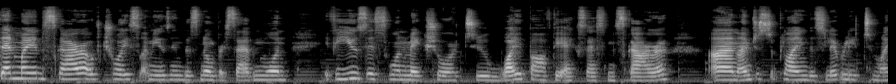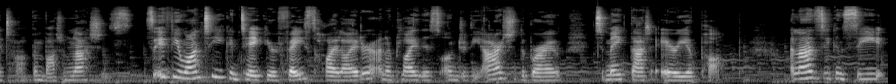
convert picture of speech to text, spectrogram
Then my mascara of choice, I'm using this number 7 one. If you use this one, make sure to wipe off the excess mascara and I'm just applying this liberally to my top and bottom lashes. So if you want to, you can take your face highlighter and apply this under the arch of the brow to make that area pop. And as you can see,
